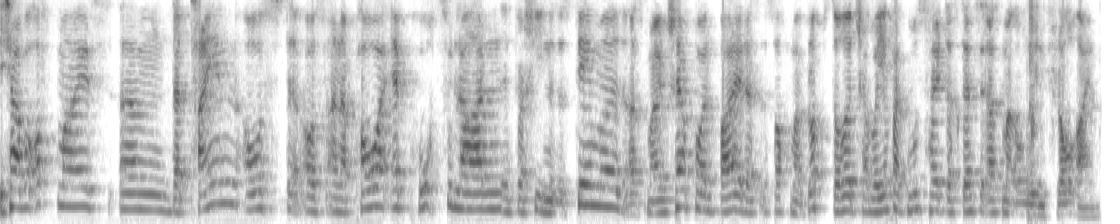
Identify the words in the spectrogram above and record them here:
Ich habe oftmals ähm, Dateien aus, der, aus einer Power-App hochzuladen in verschiedene Systeme. Da ist mal ein SharePoint bei, das ist auch mal Blob Storage, aber jedenfalls muss halt das Ganze erstmal irgendwie in den Flow rein.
